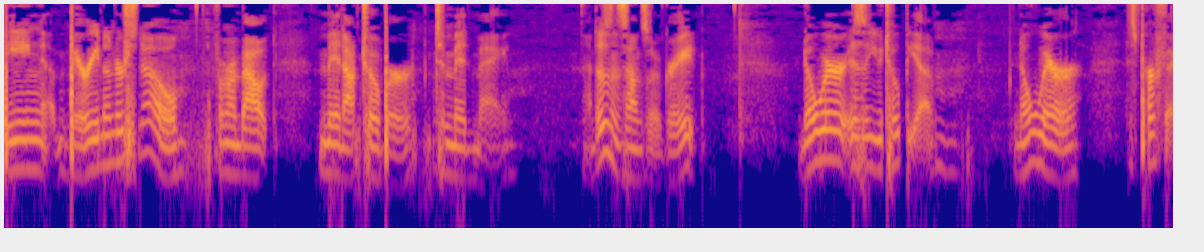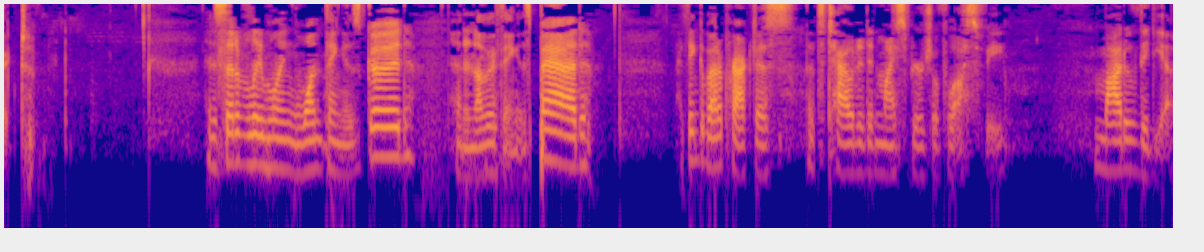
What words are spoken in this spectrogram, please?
being buried under snow from about mid October to mid May. That doesn't sound so great. Nowhere is a utopia. Nowhere is perfect. Instead of labeling one thing as good and another thing as bad, I think about a practice that's touted in my spiritual philosophy Madhu Vidya.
